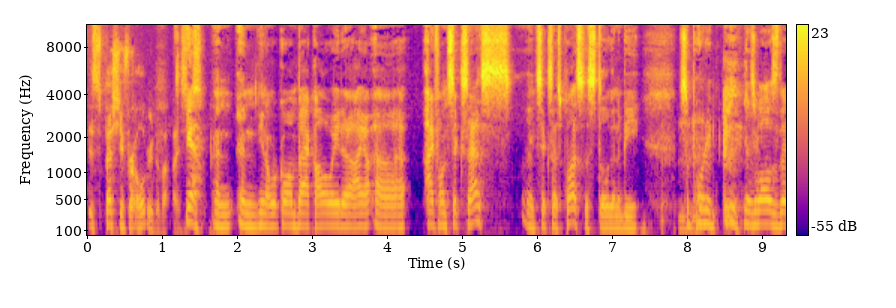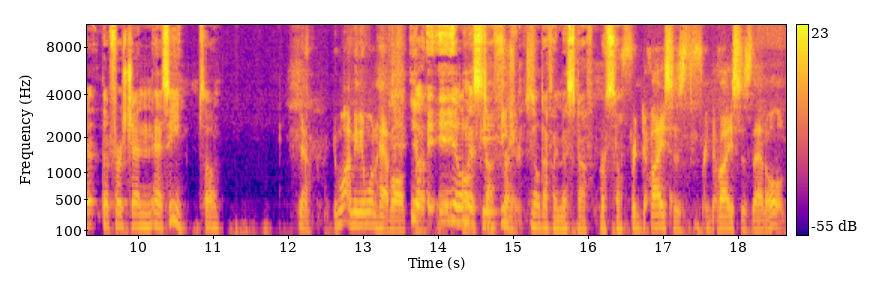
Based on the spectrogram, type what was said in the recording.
especially for older devices. Yeah, and and you know we're going back all the way to uh, iPhone 6s and 6s Plus is still going to be mm-hmm. supported mm-hmm. as well as the the first gen SE. So yeah, it won't, I mean, it won't have all. You'll, it'll all miss stuff. Right. It'll definitely miss stuff for, so. for devices for devices that old,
